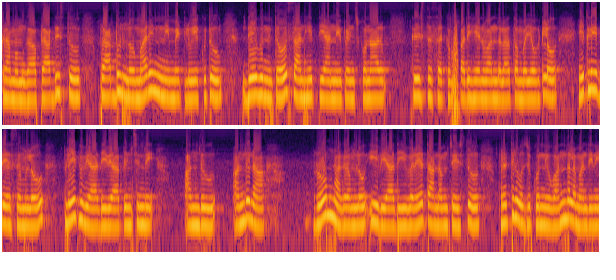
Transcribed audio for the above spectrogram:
క్రమంగా ప్రార్థిస్తూ ప్రార్థనలో మరిన్ని మెట్లు ఎక్కుతూ దేవునితో సాన్నిహిత్యాన్ని పెంచుకున్నారు. క్రీస్తు శకం పదిహేను వందల తొంభై ఒకటిలో ఇటలీ దేశంలో ప్లేగ్ వ్యాధి వ్యాపించింది. అందు అందున రోమ్ నగరంలో ఈ వ్యాధి విలయతాండం చేస్తూ ప్రతిరోజు కొన్ని వందల మందిని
